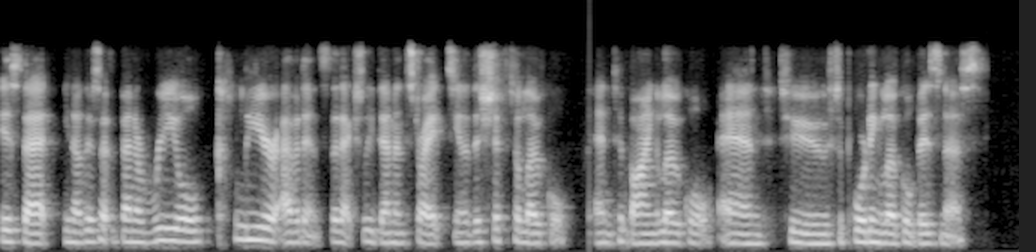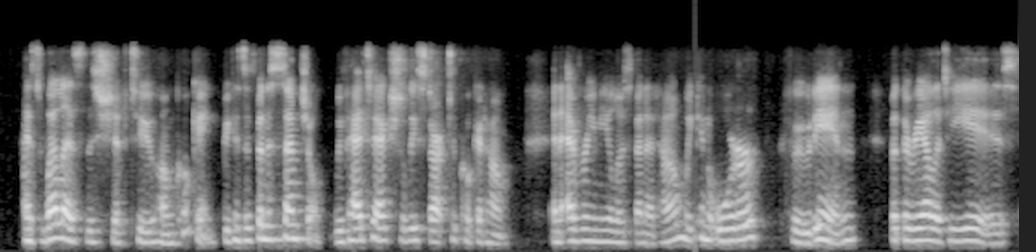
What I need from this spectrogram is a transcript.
is that, you know, there's been a real clear evidence that actually demonstrates, you know, the shift to local and to buying local and to supporting local business, as well as the shift to home cooking, because it's been essential. We've had to actually start to cook at home and every meal has been at home. We can order food in but the reality is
